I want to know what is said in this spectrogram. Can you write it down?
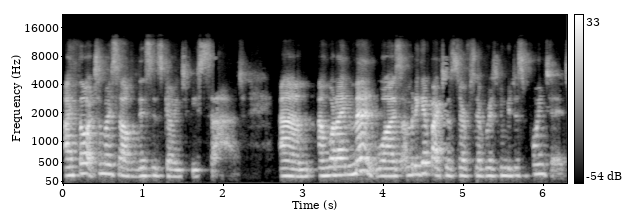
I thought to myself, this is going to be sad. Um, and what I meant was, I'm going to get back to the surface, everybody's going to be disappointed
